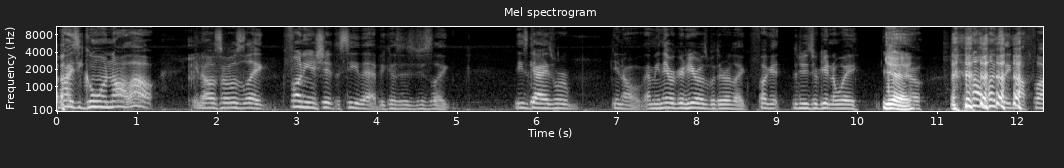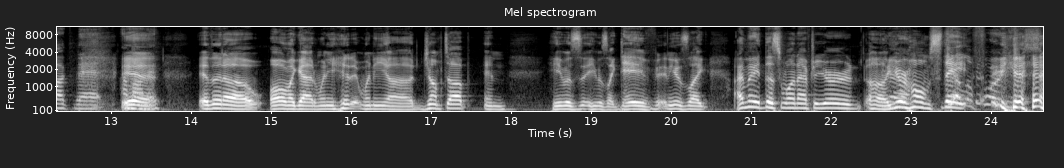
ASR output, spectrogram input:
Why is he going all out?" You know, so it was like funny as shit to see that because it's just like these guys were, you know, I mean they were good heroes, but they were like, "Fuck it, the dudes are getting away." yeah, You know? and I'm like, "Nah, fuck that." I'm yeah. And then uh oh my god, when he hit it when he uh jumped up and he was he was like Dave and he was like I made this one after your uh Yeah. your home state. California Yeah.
